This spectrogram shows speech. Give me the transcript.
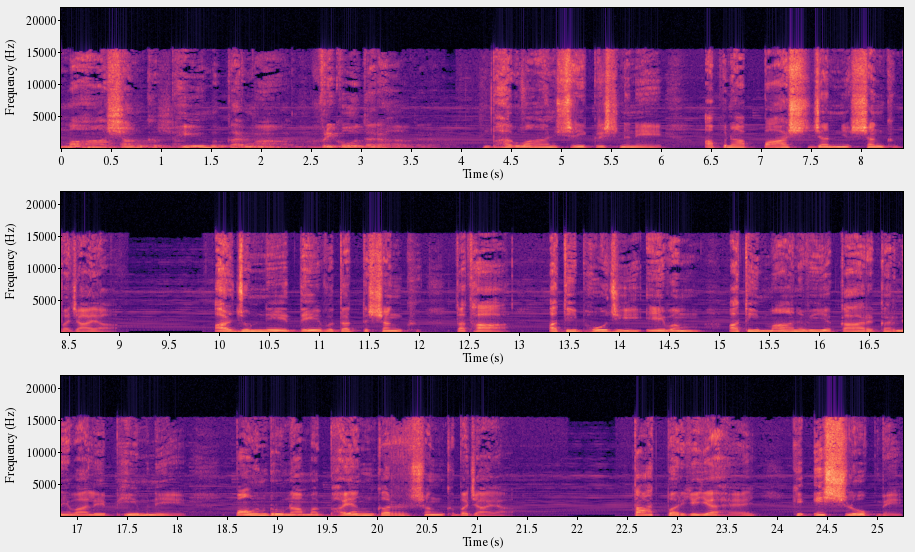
महाशंख भीम कर्मा वृकोदर। भगवान श्री कृष्ण ने अपना पाशजन्य शंख बजाया। अर्जुन ने देवदत्त शंख तथा अति भोजी एवं अति मानवीय कार्य करने वाले भीम ने पौंड्रु नामक भयंकर शंख बजाया। तात्पर्य यह है कि इस श्लोक में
